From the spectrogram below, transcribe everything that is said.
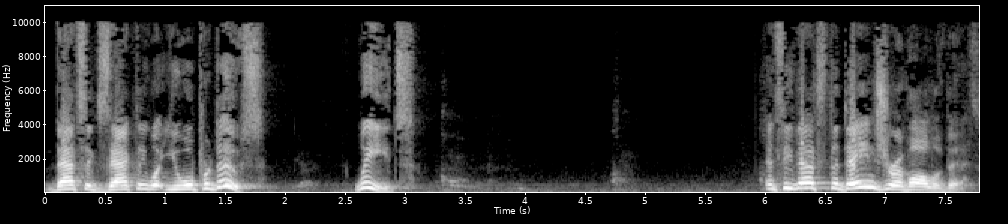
that's exactly what you will produce weeds. And see, that's the danger of all of this.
